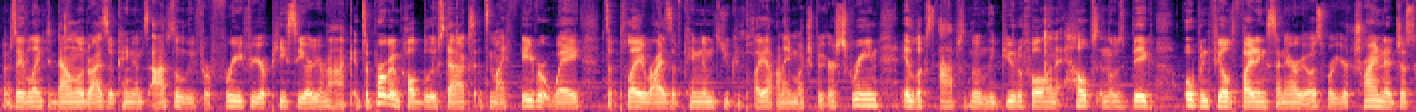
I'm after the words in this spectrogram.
there's a link to download Rise of Kingdoms absolutely for free for your PC or your Mac. It's a program called BlueStacks. It's my favorite way to play Rise of Kingdoms. You can play it on a much bigger screen. It looks absolutely beautiful and it helps in those big open field fighting scenarios where you're trying to just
